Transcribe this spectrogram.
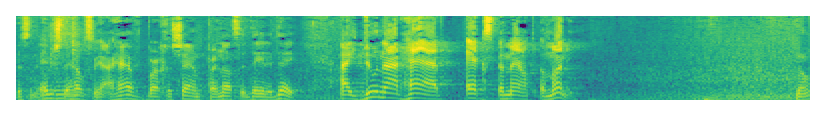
Listen, Ebishter helps me. I have Baruch Hashem Parnasa day to day. I do not have X amount of money. No.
